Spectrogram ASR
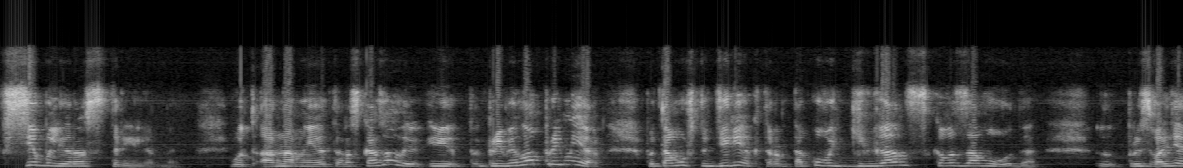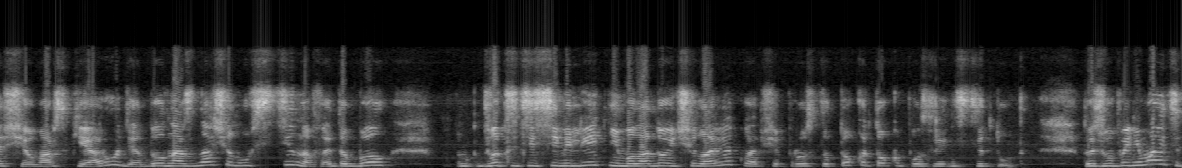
все были расстреляны. Вот она мне это рассказала и привела пример, потому что директором такого гигантского завода, э, производящего морские орудия, был назначен Устинов. Это был 27-летний молодой человек вообще просто только-только после института. То есть вы понимаете,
